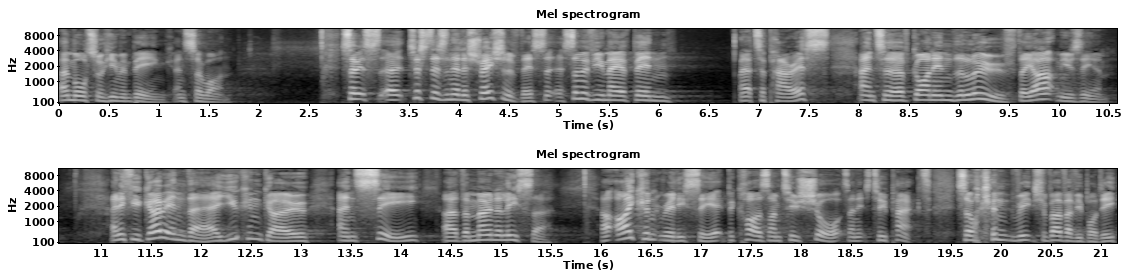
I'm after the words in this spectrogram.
a mortal human being, and so on. So, it's uh, just as an illustration of this, uh, some of you may have been uh, to Paris and to have gone in the Louvre, the art museum. And if you go in there, you can go and see uh, the Mona Lisa. Uh, I couldn't really see it because I'm too short and it's too packed, so I couldn't reach above everybody,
